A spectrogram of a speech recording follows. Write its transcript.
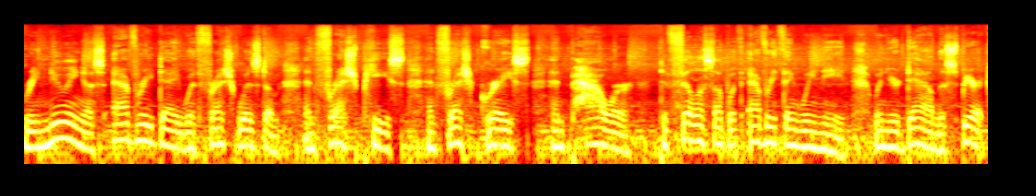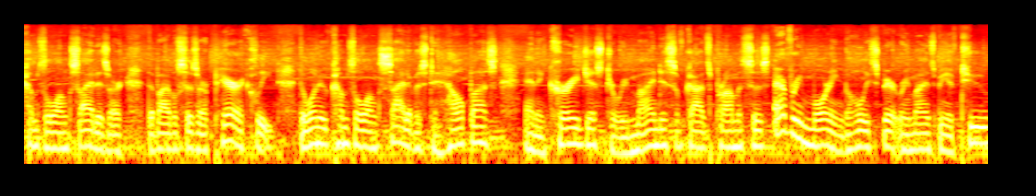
renewing us every day with fresh wisdom and fresh peace and fresh grace and power to fill us up with everything we need. When you're down, the Spirit comes alongside as our, the Bible says, our paraclete, the one who comes alongside of us to help us and encourage us, to remind us of God's promises. Every morning, the Holy Spirit reminds me of two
